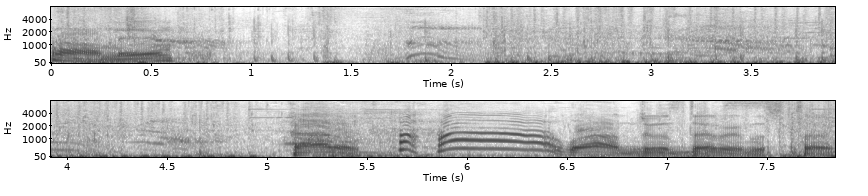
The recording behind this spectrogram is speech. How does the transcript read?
Oh man. Got him. Ah, wow, I'm doing better this time.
